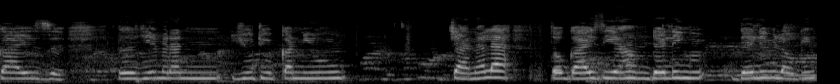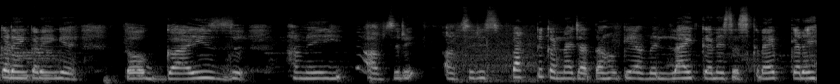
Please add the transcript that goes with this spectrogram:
गाइस ये मेरा यूट्यूब का न्यू चैनल है। तो गाइस ये हम डेली डेली व्लॉगिंग करें, करेंगे। तो गाइस हमें आपसे आपसे रिस्पेक्ट करना चाहता हूँ कि हमें लाइक करें सब्सक्राइब करें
